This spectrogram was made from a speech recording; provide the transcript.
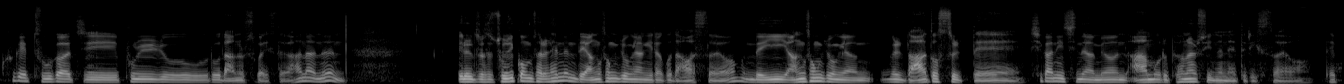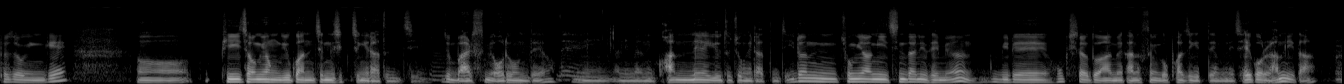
크게 두 가지 분류로 나눌 수가 있어요. 하나는 예를 들어서 조직 검사를 했는데 양성 종양이라고 나왔어요. 근데 이 양성 종양을 놔뒀을 때 시간이 지나면 암으로 변할 수 있는 애들이 있어요. 대표적인 게 어, 비정형 유관 증식증이라든지 좀 말씀이 어려운데요. 음, 아니면 관내 유두종이라든지 이런 종양이 진단이 되면 미래에 혹시라도 암의 가능성이 높아지기 때문에 제거를 합니다. 네.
